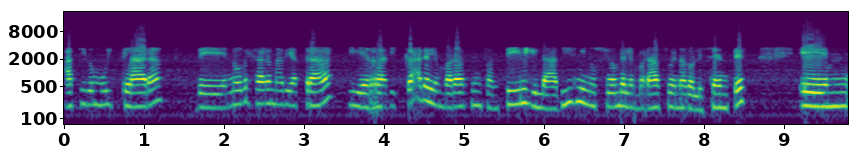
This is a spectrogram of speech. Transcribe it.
ha sido muy clara de no dejar a nadie atrás y erradicar el embarazo infantil y la disminución del embarazo en adolescentes. Em,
